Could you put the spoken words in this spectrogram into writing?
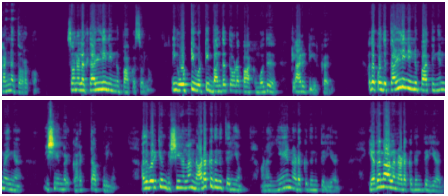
கண்ணை திறக்கும். சொன்னல தள்ளி நின்று பார்க்க சொல்லும். நீங்கள் ஒட்டி ஒட்டி பந்தத்தோட பார்க்கும்போது கிளாரிட்டி இருக்காது. அதை கொஞ்சம் தள்ளி நின்று பார்த்தீங்கன்னு வைங்க. விஷயங்கள் கரெக்டாக புரியும். அது வரைக்கும் விஷயம்லாம் நடக்குதுன்னு தெரியும். ஆனால் ஏன் நடக்குதுன்னு தெரியாது? எதனால் நடக்குதுன்னு தெரியாது?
